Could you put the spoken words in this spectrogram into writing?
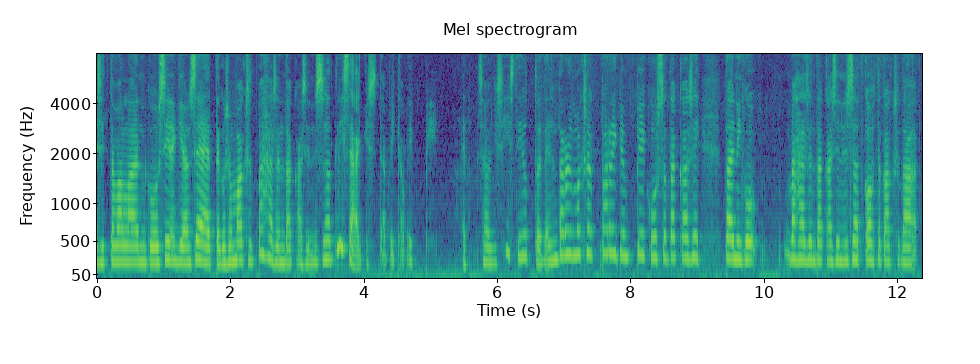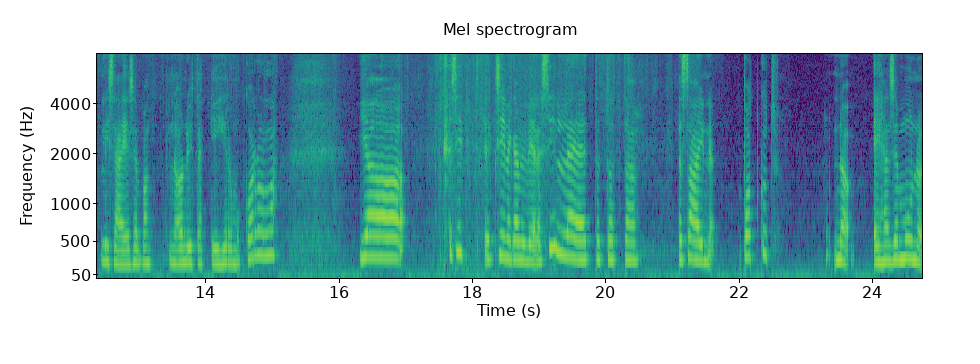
sit tavallaan niin kuin siinäkin on se, että kun sä maksat vähän sen takaisin, niin sä saat lisääkin sitä pikavippiä. Et se onkin siisti juttu, että ei sen tarvitse maksaa parikymppiä kuussa takaisin tai niinku vähän sen takaisin, niin saat kohta 200 lisää ja se on yhtäkkiä hirmu korolla. Ja sitten siinä kävi vielä silleen, että tota, sain potkut. No eihän se mun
